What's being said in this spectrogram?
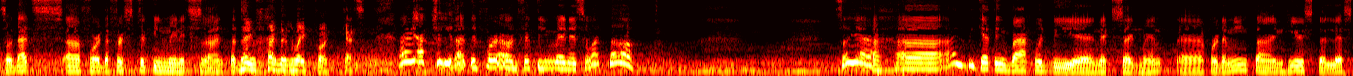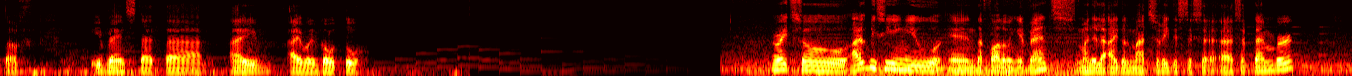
So that's uh, for the first 15 minutes rant that I've had on my podcast. I actually ranted for around 15 minutes. What the? So yeah, uh, I'll be getting back with the uh, next segment. Uh, for the meantime, here's the list of events that uh, I I will go to. Alright, so I'll be seeing you in the following events Manila Idol Matsuri this is uh, September,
